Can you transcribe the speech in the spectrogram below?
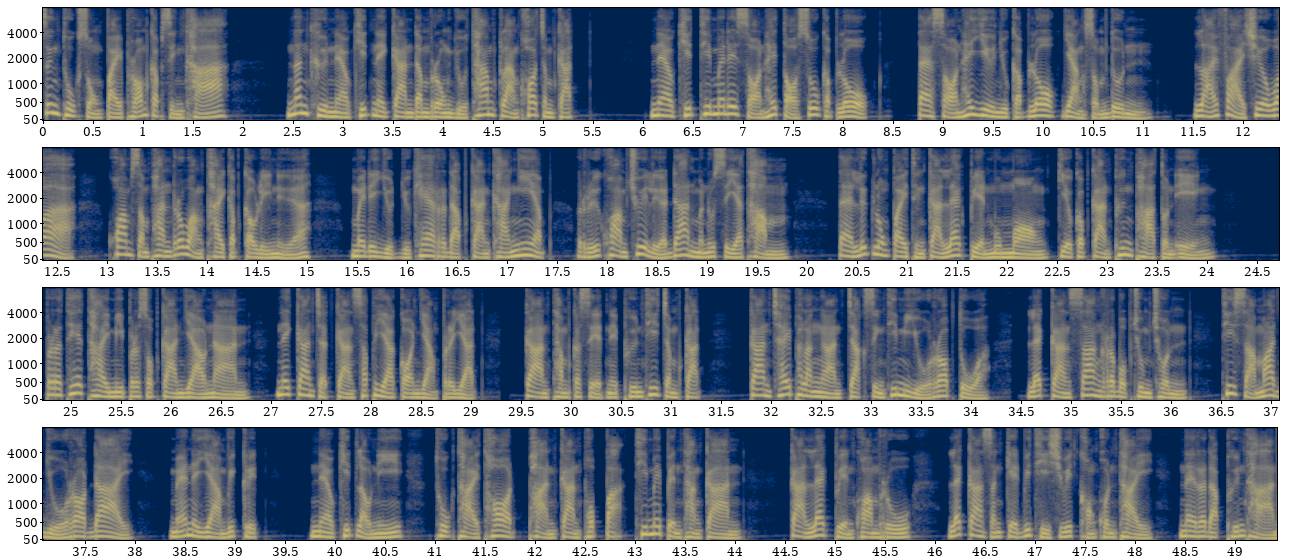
ซึ่งถูกส่งไปพร้อมกับสินค้า นั่นคือแนวคิดในการดำรงอยู่ท่ามกลางข้อจำกัด แนวคิดที่ไม่ได้สอนให้ต่อสู้กับโลก แต่สอนให้ยืนอยู่กับโลกอย่างสมดุล หลายฝ่ายเชื่อว่า ความสัมพันธ์ระหว่างไทยกับเกาหลีเหนือ ไม่ได้หยุดอยู่แค่ระดับการค้าเงียบ หรือความช่วยเหลือด้านมนุษยธรรม แต่ลึกลงไปถึงการแลกเปลี่ยนมุมมอง เกี่ยวกับการพึ่งพาตนเอง ประเทศไทยมีประสบการณ์ยาวนาน ในการจัดการทรัพยากรอย่างประหยัด การทำเกษตรในพื้นที่จำกัด การใช้พลังงานจากสิ่งที่มีอยู่รอบตัว และการสร้างระบบชุมชนที่สามารถอยู่รอดได้ แม้ในยามวิกฤต แนวคิดเหล่านี้ถูกถ่ายทอดผ่านการพบปะที่ไม่เป็นทางการ การแลกเปลี่ยนความรู้ และการสังเกตวิถีชีวิตของคนไทยในระดับพื้นฐาน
